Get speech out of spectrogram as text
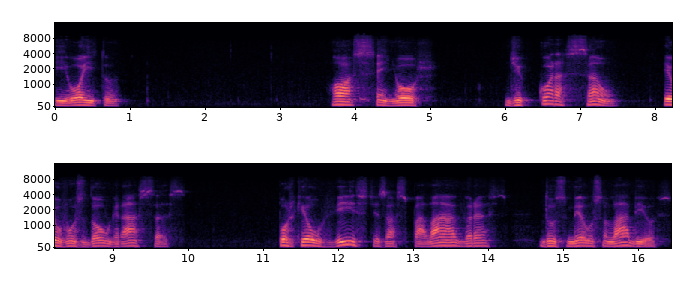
e 8. Ó Senhor, de coração eu vos dou graças, porque ouvistes as palavras dos meus lábios.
